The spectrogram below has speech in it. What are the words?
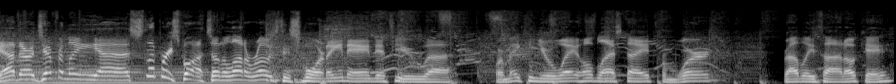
Yeah, there are definitely uh, slippery spots on a lot of roads this morning. And if you uh, were making your way home last night from work, probably thought, okay,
